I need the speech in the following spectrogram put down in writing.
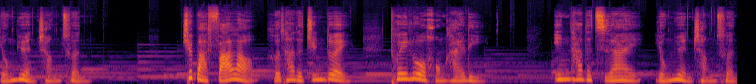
永远长存，却把法老和他的军队推落红海里；因他的慈爱永远长存，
